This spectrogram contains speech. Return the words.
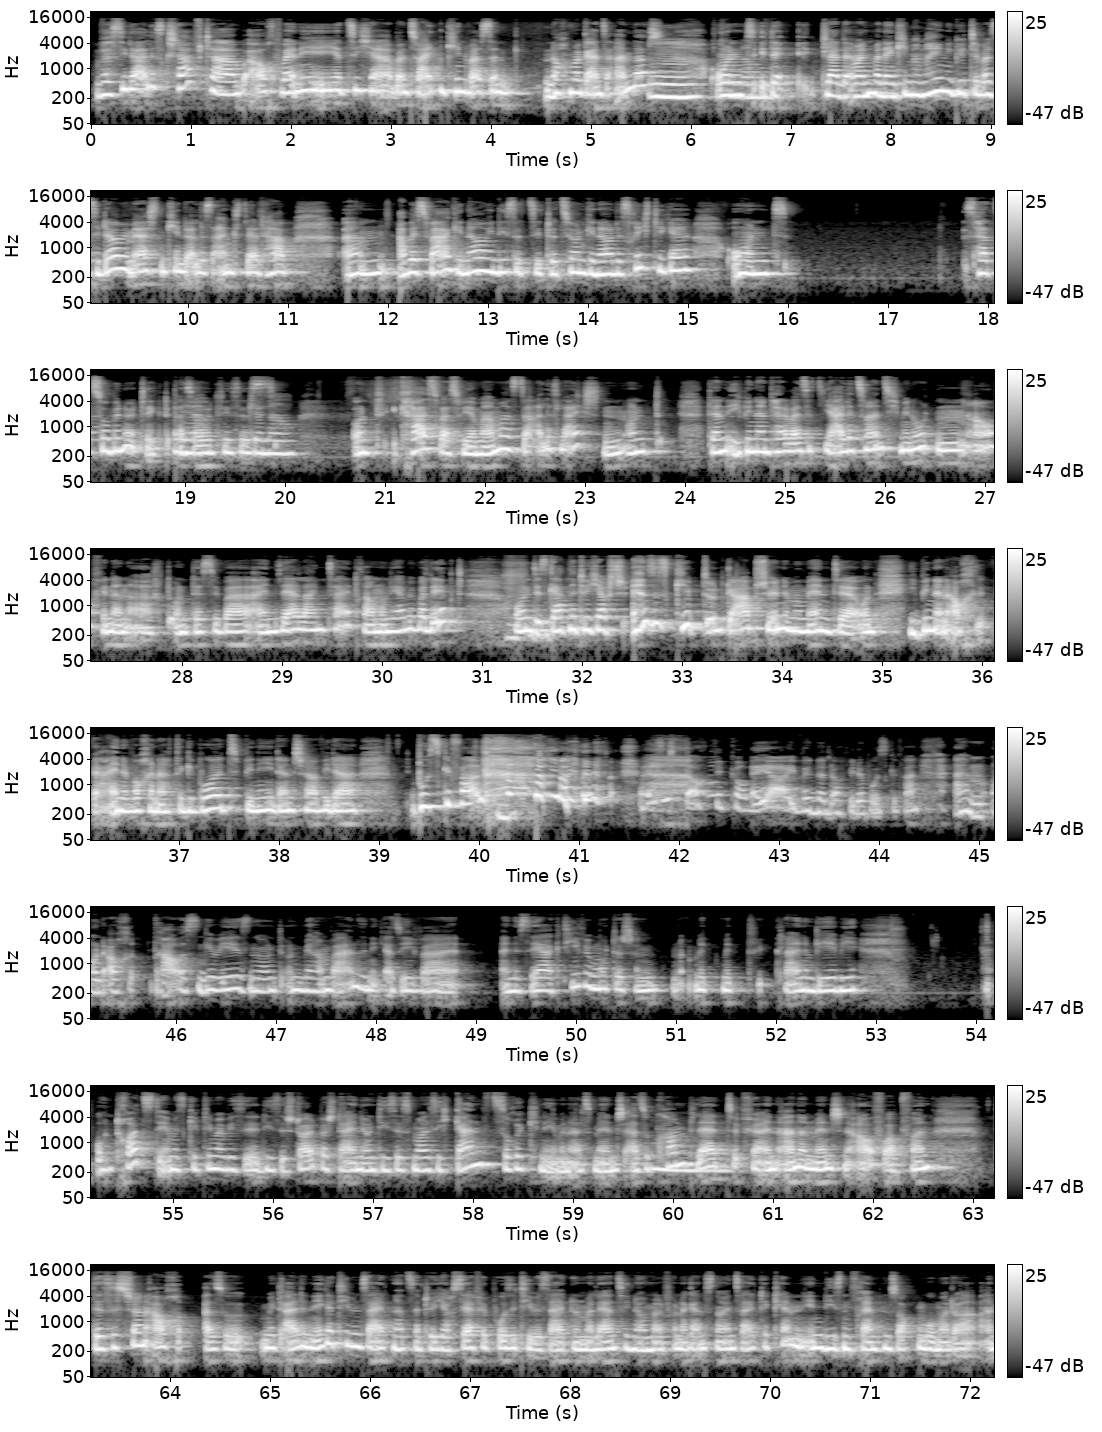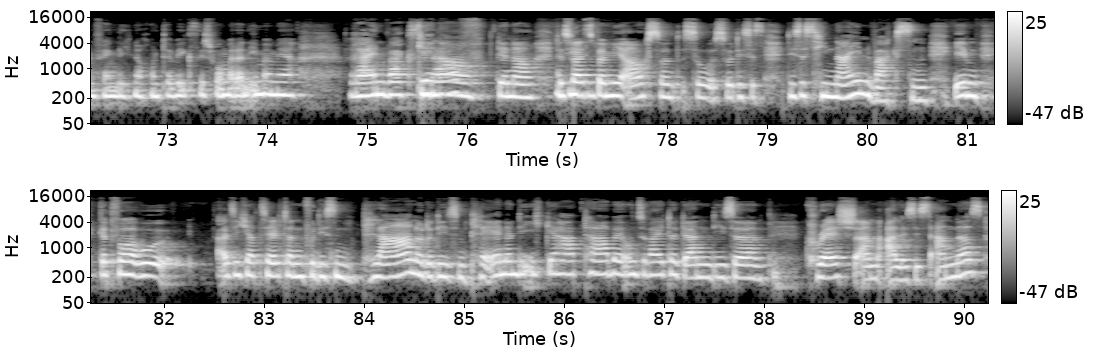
was sie da alles geschafft haben, auch wenn ich jetzt sicher beim zweiten Kind war es dann nochmal ganz anders. Mm, und genau. klar, manchmal denke ich mir, meine Güte, was ich da mit dem ersten Kind alles angestellt habe. Ähm, aber es war genau in dieser Situation genau das Richtige und es hat so benötigt. Also ja, dieses. Genau. Und krass, was wir Mamas da alles leisten. Und dann, ich bin dann teilweise ja alle 20 Minuten auf in der Nacht und das über einen sehr langen Zeitraum und ich habe überlebt. Und es gab natürlich auch, also es gibt und gab schöne Momente und ich bin dann auch eine Woche nach der Geburt bin ich dann schon wieder Bus gefahren. es ist doch gekommen. Ja, ich bin dann doch wieder Bus gefahren ähm, und auch draußen gewesen und, und wir haben wahnsinnig, also ich war eine sehr aktive Mutter schon mit, mit kleinem Baby. Und trotzdem, es gibt immer diese, diese Stolpersteine und dieses Mal sich ganz zurücknehmen als Mensch, also mhm. komplett für einen anderen Menschen aufopfern. Das ist schon auch, also mit all den negativen Seiten hat es natürlich auch sehr viele positive Seiten und man lernt sich nochmal von einer ganz neuen Seite kennen in diesen fremden Socken, wo man da anfänglich noch unterwegs ist, wo man dann immer mehr reinwachsen genau, darf. Genau, das war jetzt bei mir auch so, so, so dieses, dieses Hineinwachsen. Eben, gerade vorher, wo, als ich erzählt habe von diesem Plan oder diesen Plänen, die ich gehabt habe und so weiter, dann dieser Crash, ähm, alles ist anders.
